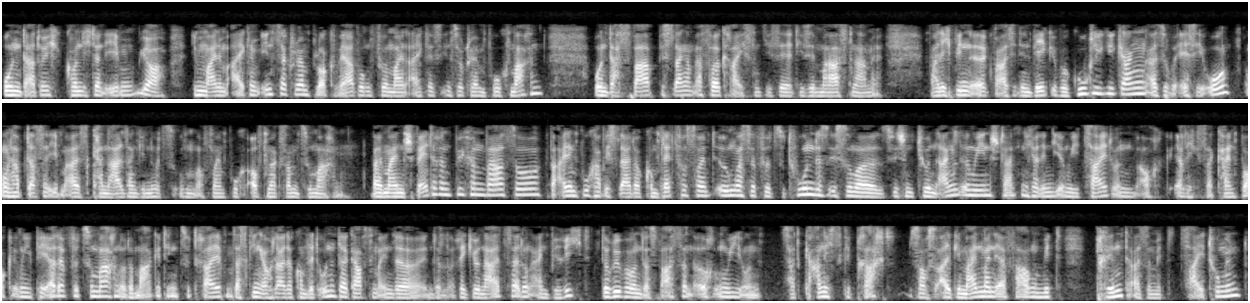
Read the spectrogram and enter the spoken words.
und dadurch konnte ich dann eben ja in meinem eigenen Instagram-Blog Werbung für mein eigenes Instagram-Buch machen und das war bislang am erfolgreichsten diese diese Maßnahme, weil ich bin äh, quasi den Weg über Google gegangen, also SEO und habe das dann eben als Kanal dann genutzt, um auf mein Buch aufmerksam zu machen. Bei meinen späteren Büchern war es so, bei einem Buch habe ich es leider komplett versäumt, irgendwas dafür zu tun. Das ist so mal zwischen Tür und Angel irgendwie entstanden. Ich hatte nie irgendwie Zeit und auch ehrlich gesagt keinen Bock, irgendwie PR dafür zu machen oder Marketing zu treiben. Das ging auch leider komplett unter. Da gab es mal in der, in der Regionalzeitung einen Bericht darüber und das war es dann auch irgendwie und es hat gar nichts gebracht. Das ist auch so allgemein meine Erfahrung mit Print, also mit Zeitungen,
